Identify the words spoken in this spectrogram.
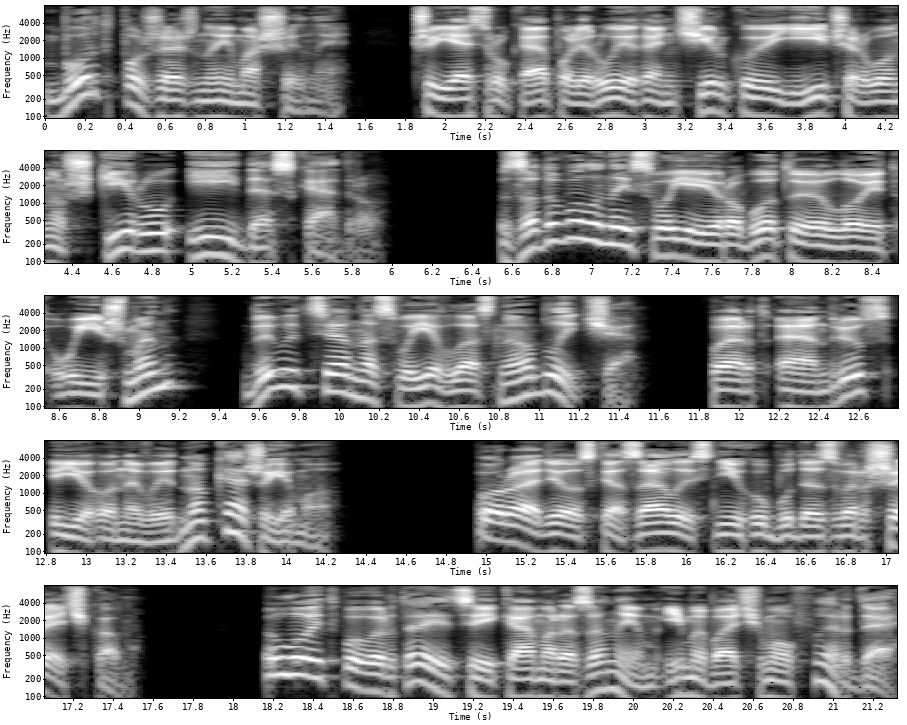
борт пожежної машини. Чиясь рука полірує ганчіркою її червону шкіру і йде з кадру. Задоволений своєю роботою Ллойд Уішмен дивиться на своє власне обличчя. Ферт Ендрюс, його не видно, каже йому По радіо сказали, снігу буде з вершечком. Ллойд повертається, і камера за ним, і ми бачимо Ферда,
